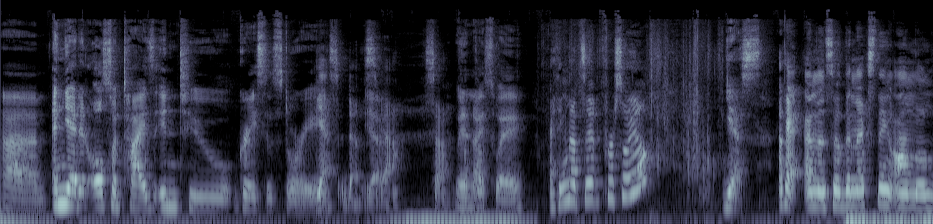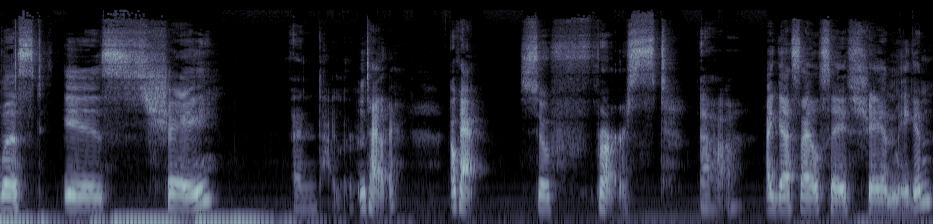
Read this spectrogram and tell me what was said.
Um, and yet it also ties into Grace's story. Yes, it does. Yeah. Yeah. So In a nice way. I think that's it for Zoya. Yes. Okay, and then so the next thing on the list is Shay And Tyler. and Tyler. Okay, so first, Uh huh. I guess I'll say Shay and Megan.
